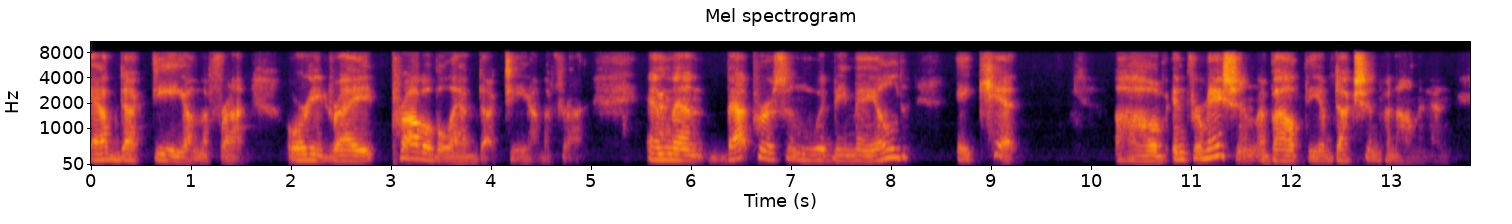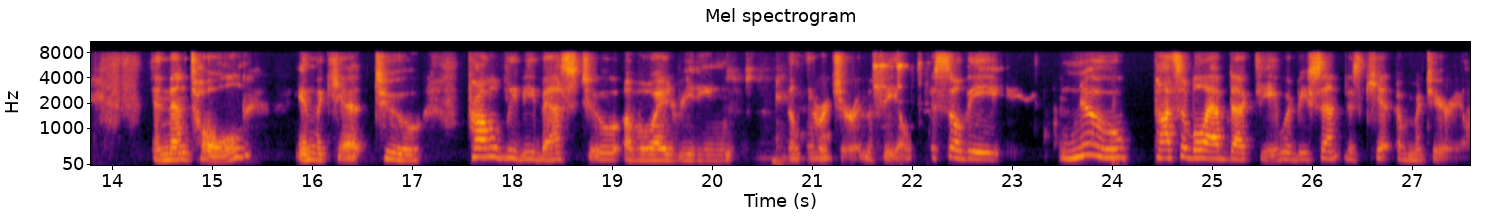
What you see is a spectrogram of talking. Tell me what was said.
abductee on the front, or he'd write probable abductee on the front. And then that person would be mailed a kit of information about the abduction phenomenon, and then told in the kit to probably be best to avoid reading the literature in the field. So the new possible abductee would be sent this kit of material.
